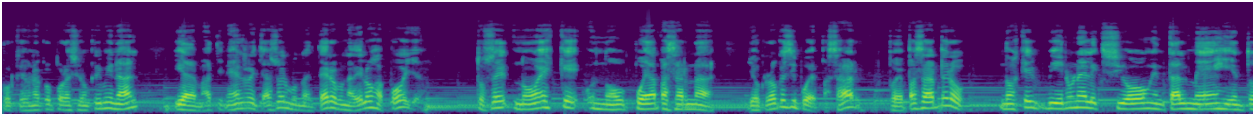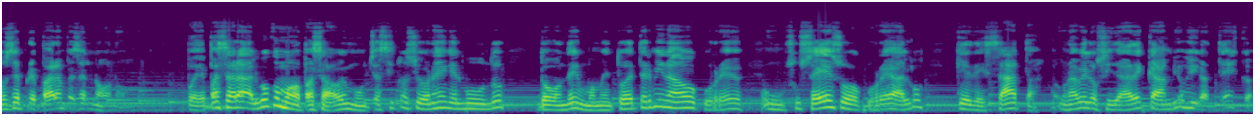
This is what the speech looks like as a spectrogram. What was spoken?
porque es una corporación criminal y además tienes el rechazo del mundo entero, nadie los apoya. Entonces, no es que no pueda pasar nada. Yo creo que sí puede pasar, puede pasar, pero no es que viene una elección en tal mes y entonces se prepara a empezar. No, no. Puede pasar algo como ha pasado en muchas situaciones en el mundo, donde en un momento determinado ocurre un suceso, ocurre algo que desata una velocidad de cambio gigantesca,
